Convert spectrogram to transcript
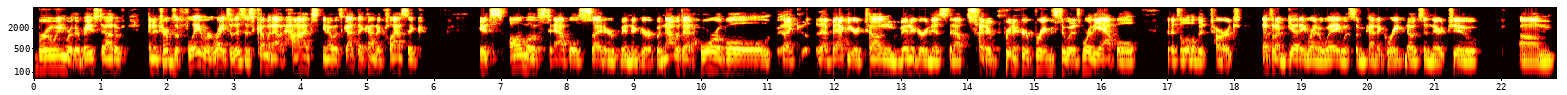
brewing where they're based out of. And in terms of flavor, right? So this is coming out hot. You know, it's got that kind of classic. It's almost apple cider vinegar, but not with that horrible, like that back of your tongue vinegarness that apple cider vinegar brings to it. It's more the apple that's a little bit tart. That's what I'm getting right away with some kind of grape notes in there too. Um,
